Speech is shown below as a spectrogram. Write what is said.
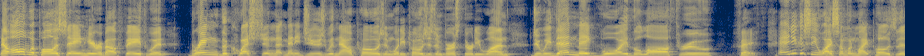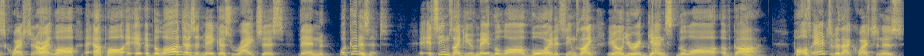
Now, all of what Paul is saying here about faith would bring the question that many Jews would now pose and what he poses in verse 31. Do we then make void the law through faith? And you can see why someone might pose this question. All right, law, uh, Paul, if, if the law doesn't make us righteous, then what good is it? It seems like you've made the law void. It seems like, you know, you're against the law of God. Paul's answer to that question is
